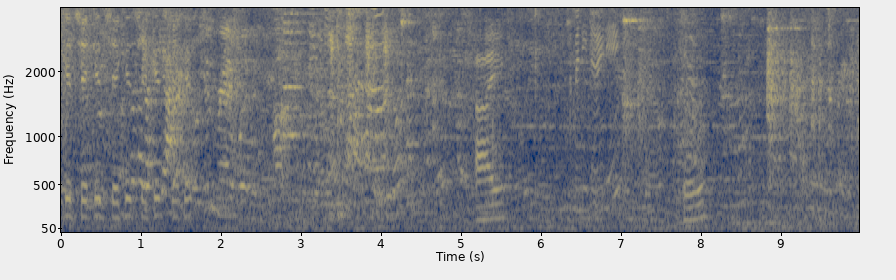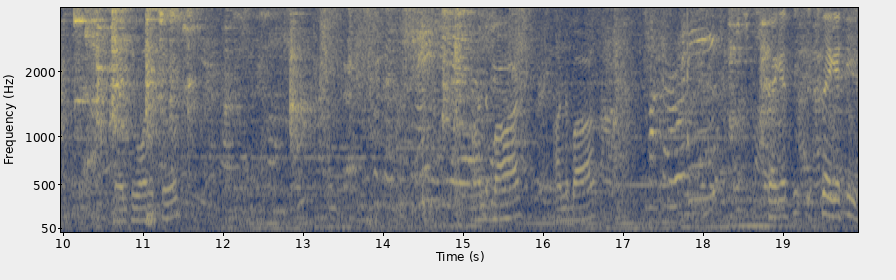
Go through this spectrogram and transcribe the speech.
Shake it, shake it, shake it, shake it, shake it. I Many dining? two. Ninety-one two. On the bar, on the bar. Macaroni. Spaghetti, spaghetti.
